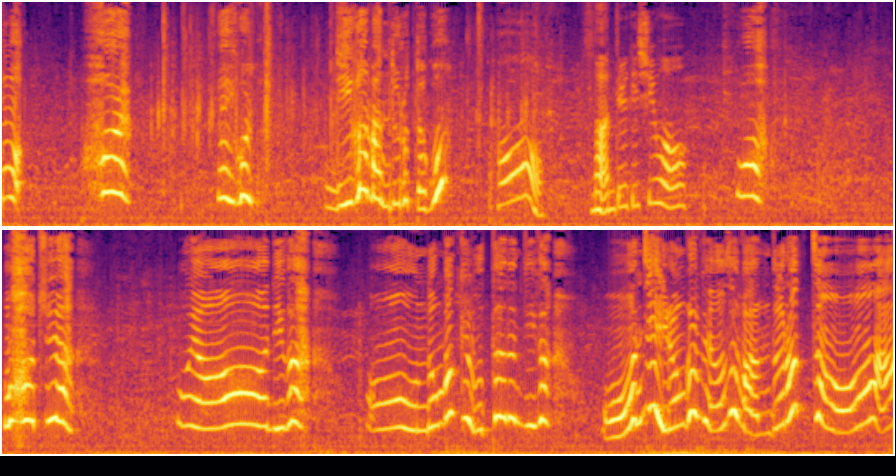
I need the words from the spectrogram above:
어머, 헐, 야 이걸 네가 만들었다고? 어, 만들기 쉬워. 와, 와, 주야, 뭐야, 네가 어 운동밖에 못하는 네가 언제 이런 걸 배워서 만들었죠? 아,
